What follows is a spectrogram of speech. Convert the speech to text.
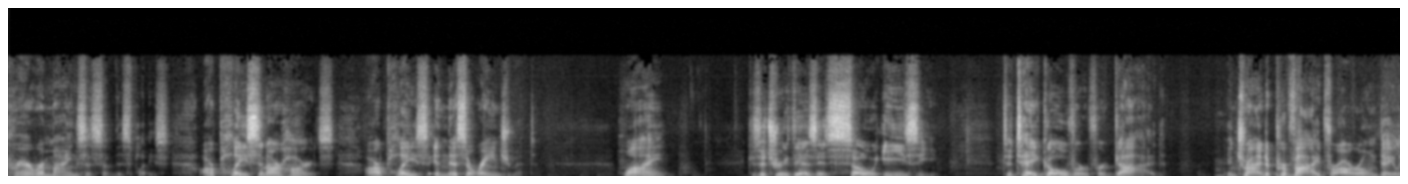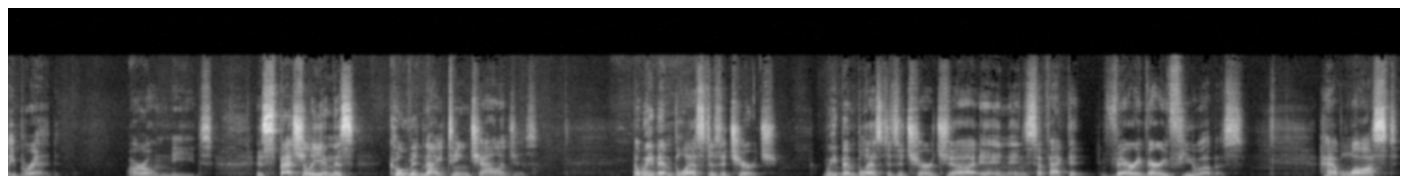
prayer reminds us of this place, our place in our hearts, our place in this arrangement. Why? Because the truth is it's so easy to take over for God in trying to provide for our own daily bread, our own needs, especially in this COVID-19 challenges. Now we've been blessed as a church we've been blessed as a church uh, in, in the fact that very, very few of us have lost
